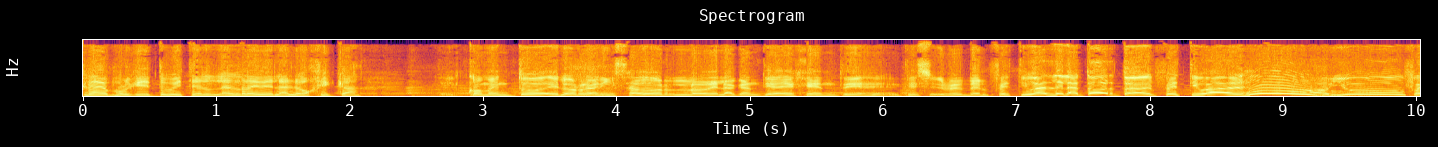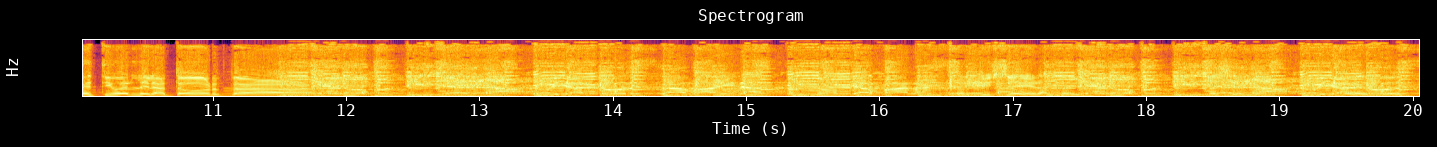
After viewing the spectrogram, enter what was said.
No es porque tuviste el, el rey de la lógica. Comentó el organizador lo de la cantidad de gente eh, que es del Festival de la Torta, el festival. ¡Uh! ¡Ay, uh, Festival de la Torta. Tortillera está ahí. Está haciendo.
